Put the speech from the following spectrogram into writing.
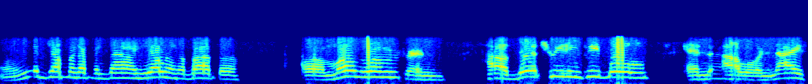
And we're jumping up and down yelling about the uh, Muslims and how they're treating people, and Mhm. our nice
